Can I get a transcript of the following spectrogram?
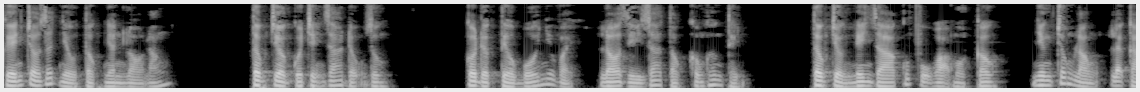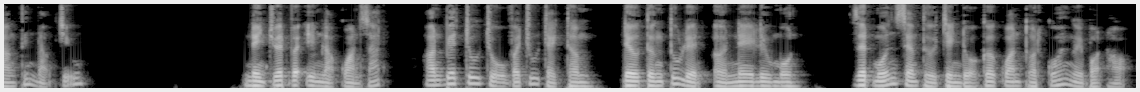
Khiến cho rất nhiều tộc nhân lo lắng. Tộc trưởng của trịnh gia động dung. Có được tiểu bối như vậy Lo gì gia tộc không hưng thịnh? Tộc trưởng ninh gia cũng phụ họa một câu Nhưng trong lòng lại càng thêm nặng chịu Ninh Chuyết vẫn im lặng quan sát Hắn biết chu trụ và chu trạch thâm Đều từng tu luyện ở nê lưu môn, Rất muốn xem thử trình độ cơ quan thuật của hai người bọn họ.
